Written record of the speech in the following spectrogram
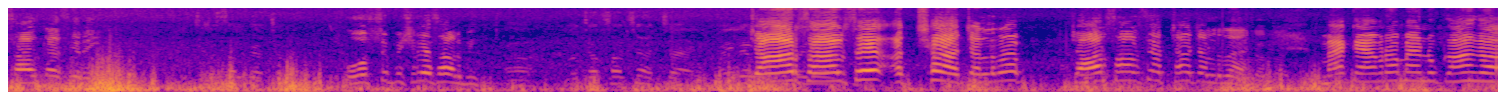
साल कैसी रही पिछले साल भी अच्छा था। और उससे पिछले साल भी हाँ, दो चार साल से अच्छा है पहले ਚਾਰ ਸਾਲ ਸੇ ਅੱਛਾ ਚੱਲ ਰਿਹਾ ਚਾਰ ਸਾਲ ਸੇ ਅੱਛਾ ਚੱਲ ਰਿਹਾ ਹੈ ਮੈਂ ਕੈਮਰਾਮੈਨ ਨੂੰ ਕਹਾਂਗਾ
